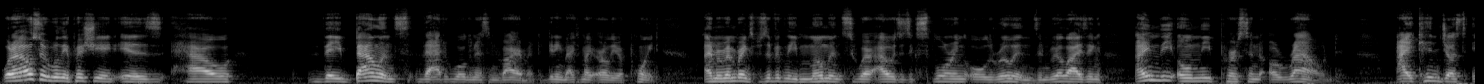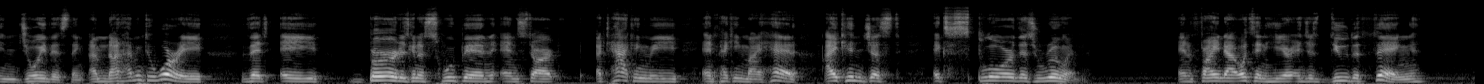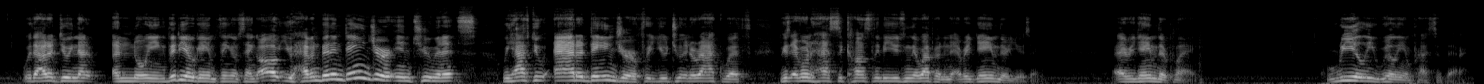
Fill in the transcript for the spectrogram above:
What I also really appreciate is how they balance that wilderness environment. Getting back to my earlier point, I'm remembering specifically moments where I was just exploring old ruins and realizing I'm the only person around. I can just enjoy this thing. I'm not having to worry that a bird is going to swoop in and start attacking me and pecking my head. I can just explore this ruin and find out what's in here and just do the thing without it doing that annoying video game thing of saying, oh, you haven't been in danger in two minutes. We have to add a danger for you to interact with because everyone has to constantly be using their weapon in every game they're using, every game they're playing. Really, really impressive there.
